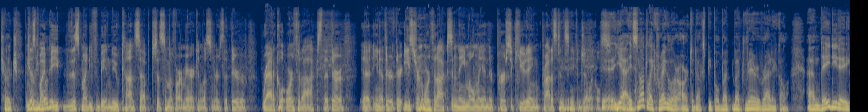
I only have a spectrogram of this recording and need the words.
church. And this church might building. be this might even be a new concept to some of our American listeners that they're radical Orthodox, that they're uh, you know they're they're Eastern Orthodox in name only, and they're persecuting Protestants and evangelicals. Yeah, it's not like regular Orthodox people, but but very radical, and they did a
